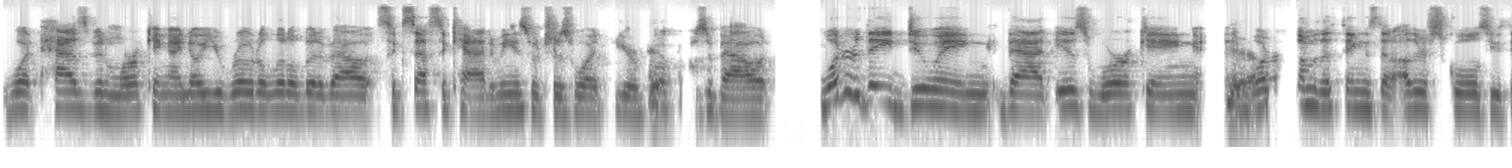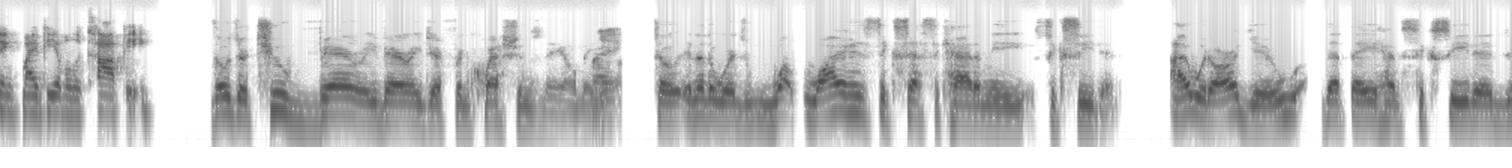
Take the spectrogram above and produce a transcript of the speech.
what has been working, I know you wrote a little bit about Success Academies, which is what your book yeah. was about. What are they doing that is working? And yeah. what are some of the things that other schools you think might be able to copy? Those are two very, very different questions, Naomi. Right. So, in other words, what, why has Success Academy succeeded? I would argue that they have succeeded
